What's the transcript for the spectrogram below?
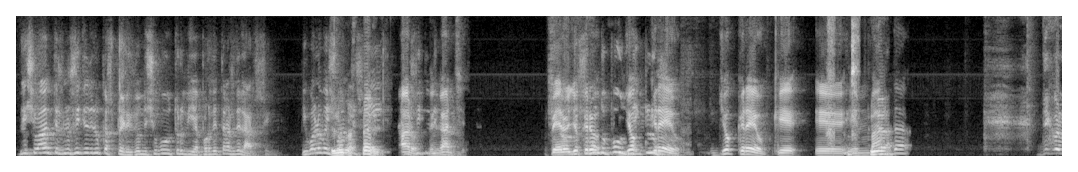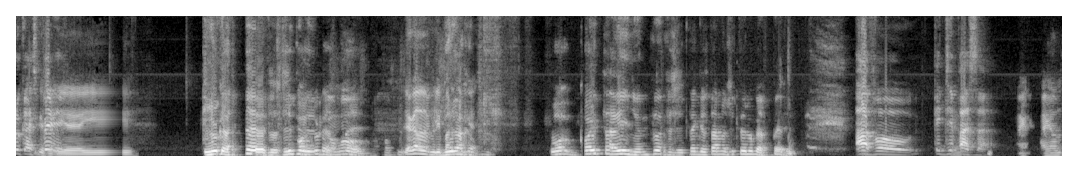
Dixo antes no sitio de Lucas Pérez, onde xogou outro día, por detrás de Larsen. Igual o veixo Lucas Pérez, claro, de enganche. Pero yo creo, punto, yo incluso. creo, yo creo que eh, en banda. Dijo Lucas Pérez. Y... Lucas Pérez, o sitio oh, de Lucas no, Pérez. Yo acabo de flipar. O Coitadiño, entonces, ten que estar no sitio de Lucas Pérez. Afo, ¿qué te pasa? I, I am...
